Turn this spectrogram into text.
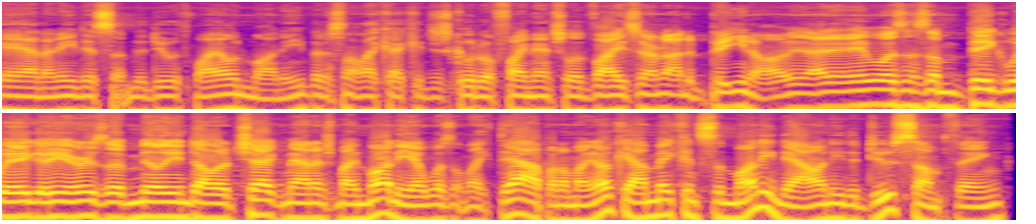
and I needed something to do with my own money. But it's not like I could just go to a financial advisor. I'm not a big, you know, it wasn't some big wig. Here's a million dollar check, manage my money. I wasn't like that. But I'm like, okay, I'm making some money now. I need to do something.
